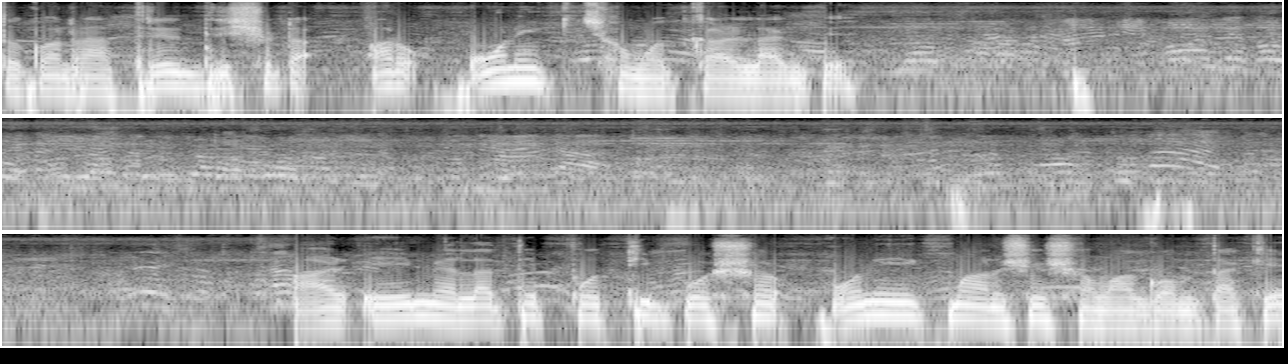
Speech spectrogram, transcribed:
তখন রাত্রের দৃশ্যটা আরও অনেক চমৎকার লাগবে। আর এই মেলাতে প্রতি বছর অনেক মানুষের সমাগম থাকে।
